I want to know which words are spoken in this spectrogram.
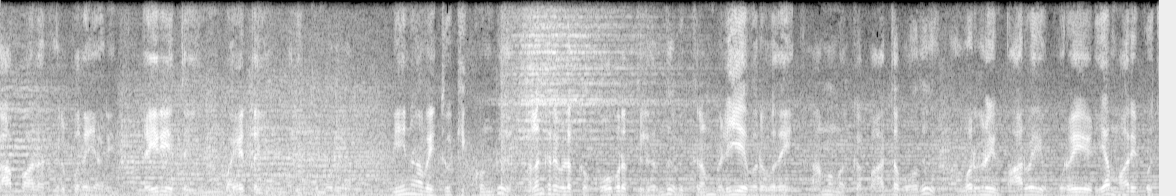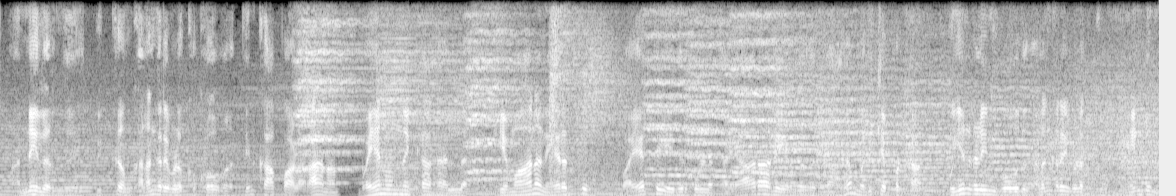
காப்பாளர் இருப்பதை அறிந்து தைரியத்தையும் பயத்தையும் மதிக்கும் ஒருவர். மீனாவை தூக்கி கொண்டு கலங்கர விளக்க கோபுரத்திலிருந்து விக்ரம் வெளியே வருவதை கிராம மக்கள் பார்த்தபோது அவர்களின் பார்வை ஒரேடியா மாறிப்போச்சு. அன்னையிலிருந்து விக்ரம் கலங்கர விளக்க கோபுரத்தின் காப்பாளரானான். பயனுண்மைக்காக அல்ல முக்கியமான நேரத்தில் பயத்தை எதிர்கொள்ள தயாராக இருந்ததற்காக மதிக்கப்பட்டான். புயல்களின் போது கலங்கரை விளக்கும் மீண்டும்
